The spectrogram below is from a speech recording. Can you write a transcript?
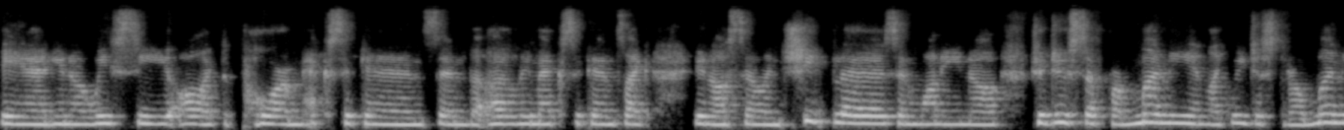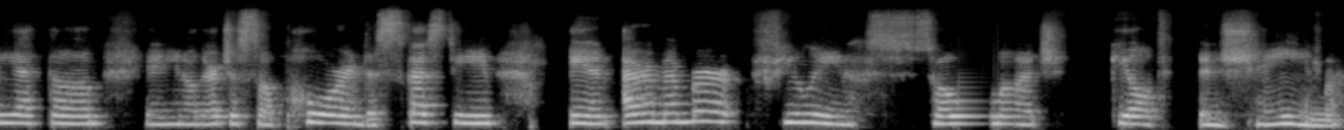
and you know, we see all like the poor Mexicans and the ugly Mexicans, like, you know, selling chicles and wanting, you know, to do stuff for money, and like we just throw money at them, and you know, they're just so poor and disgusting. And I remember feeling so much guilt and shame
